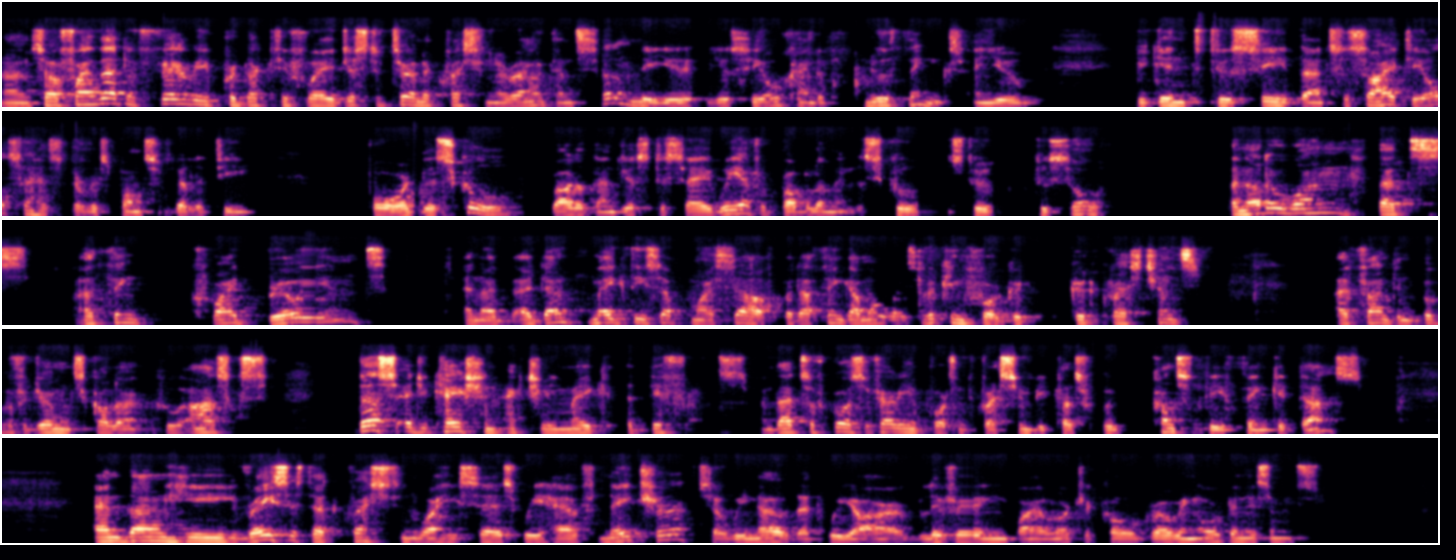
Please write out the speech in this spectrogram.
Um, so I find that a very productive way just to turn a question around, and suddenly you you see all kind of new things, and you begin to see that society also has a responsibility for the school, rather than just to say we have a problem and the school is to to solve. Another one that's I think quite brilliant, and I, I don't make these up myself, but I think I'm always looking for good good questions I found in the book of a German scholar who asks, does education actually make a difference? And that's, of course, a very important question because we constantly think it does. And then he raises that question where he says we have nature, so we know that we are living, biological, growing organisms.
